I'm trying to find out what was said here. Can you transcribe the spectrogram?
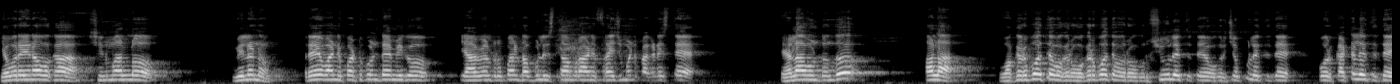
ఎవరైనా ఒక సినిమాల్లో వీళ్ళను రే వాడిని పట్టుకుంటే మీకు యాభై వేల రూపాయలు డబ్బులు ఇస్తాంరా అని ప్రైజ్ మనీ ప్రకటిస్తే ఎలా ఉంటుందో? అలా ఒకరు పోతే ఒకరు ఒకరు పోతే ఒకరు ఒకరు షూలు ఎత్తితే ఒకరు చెప్పులు ఎత్తితే ఒకరు కట్టెలు ఎత్తితే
